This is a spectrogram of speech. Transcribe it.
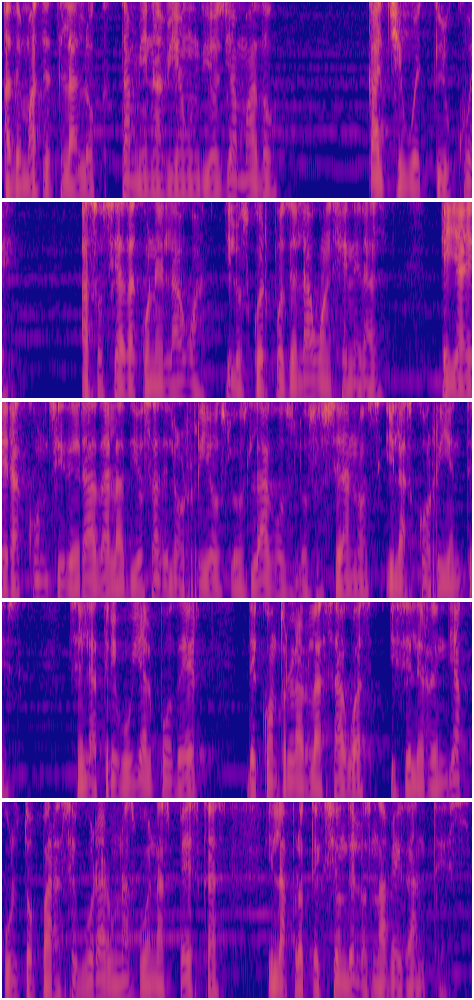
Además de Tlaloc, también había un dios llamado Calchihuetlucue, asociada con el agua y los cuerpos del agua en general. Ella era considerada la diosa de los ríos, los lagos, los océanos y las corrientes. Se le atribuía el poder de controlar las aguas y se le rendía culto para asegurar unas buenas pescas y la protección de los navegantes.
